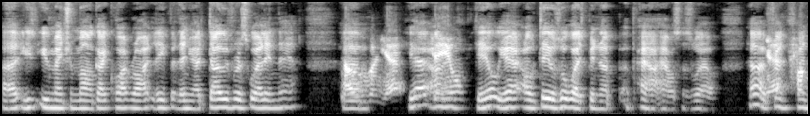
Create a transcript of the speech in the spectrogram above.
uh, you, you mentioned Margate quite rightly, but then you had Dover as well in there. Um, Over, yeah. yeah, um, Deal. Deal, yeah. Oh, Deal's always been a, a powerhouse as well. Oh, Yeah, fan,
